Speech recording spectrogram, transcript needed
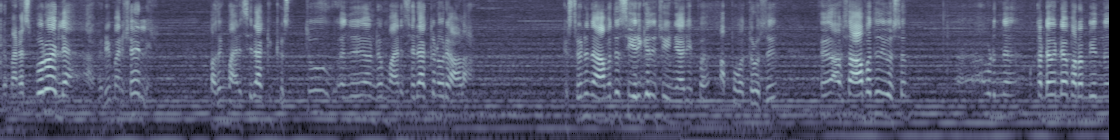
അവർ മനഃപൂർവമല്ല അവർ മനുഷ്യരല്ലേ. അപ്പം അത് മനസ്സിലാക്കി ക്രിസ്തു എന്ന് കണ്ട് മനസ്സിലാക്കുന്ന ഒരാളാണ്. ക്രിസ്തുവിന്റെ നാമത്തെ സ്വീകരിക്കുക എന്ന് വെച്ച് കഴിഞ്ഞാൽ ഇപ്പം ഏഹ് സാപത്ത് ദിവസം അവിടുന്ന് കണ്ടവന്റെ പറമ്പിൽ നിന്ന്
